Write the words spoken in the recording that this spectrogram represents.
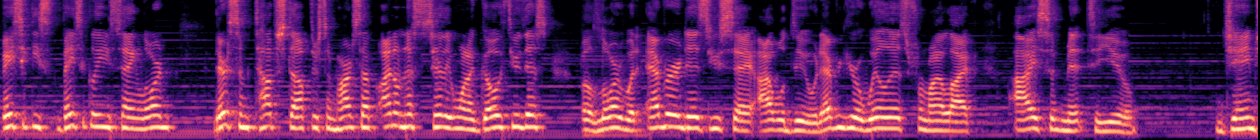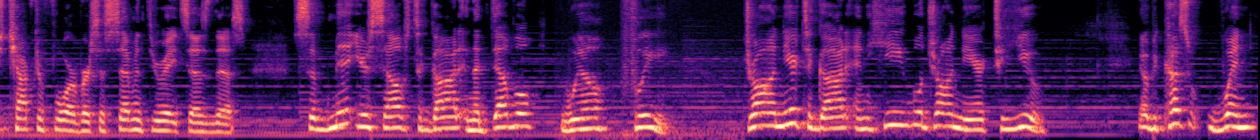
Basically, basically he's saying, Lord, there's some tough stuff, there's some hard stuff. I don't necessarily want to go through this, but Lord, whatever it is you say, I will do. Whatever your will is for my life, I submit to you. James chapter 4, verses 7 through 8 says this Submit yourselves to God, and the devil will flee. Draw near to God, and he will draw near to you. You know, because when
